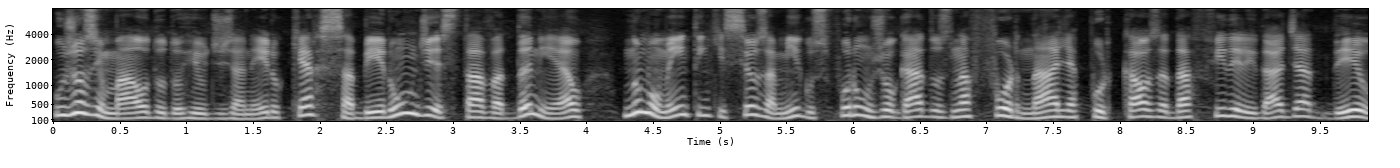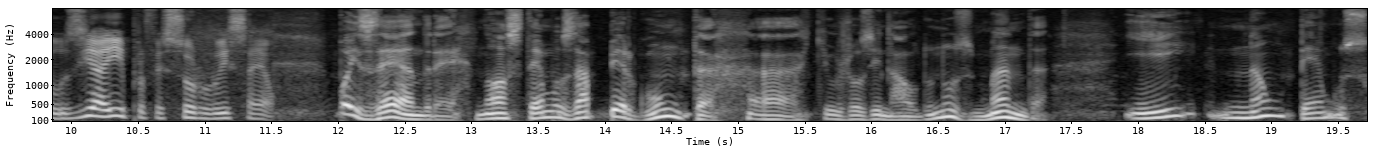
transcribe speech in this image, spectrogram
O Josimaldo, do Rio de Janeiro, quer saber onde estava Daniel no momento em que seus amigos foram jogados na fornalha por causa da fidelidade a Deus. E aí, professor Luiz Saião? Pois é, André, nós temos a pergunta ah, que o Josinaldo nos manda e não temos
